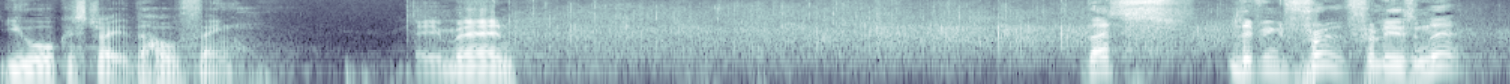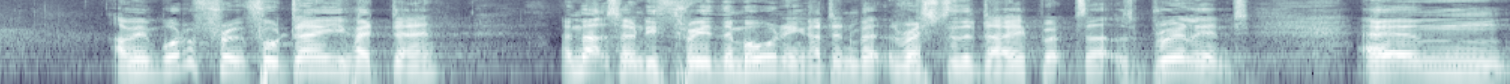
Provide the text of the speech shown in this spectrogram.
you orchestrated the whole thing. Amen. That's living fruitfully, isn't it? I mean, what a fruitful day you had, Dan. And that's only three in the morning. I don't know about the rest of the day, but that was brilliant. Um,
